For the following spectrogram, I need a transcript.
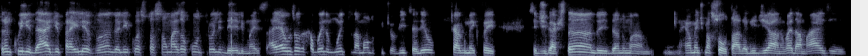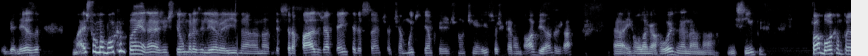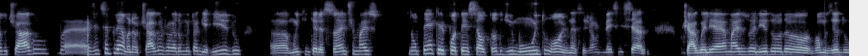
tranquilidade para ir levando ali com a situação mais ao controle dele. Mas aí o jogo acabou indo muito na mão do Futovic ali, o Thiago meio que foi se desgastando e dando uma realmente uma soltada ali de ah, não vai dar mais e, e beleza. Mas foi uma boa campanha, né? A gente tem um brasileiro aí na, na, terceira fase, já bem interessante. Já tinha muito tempo que a gente não tinha isso, acho que eram nove anos já, uh, em Roland Garros, né? Na, na, em simples. Foi uma boa campanha do Thiago. É, a gente sempre lembra, né? O Thiago é um jogador muito aguerrido, uh, muito interessante, mas não tem aquele potencial todo de ir muito longe, né? Sejamos bem sinceros. O Thiago, ele é mais ali do, do vamos dizer, do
